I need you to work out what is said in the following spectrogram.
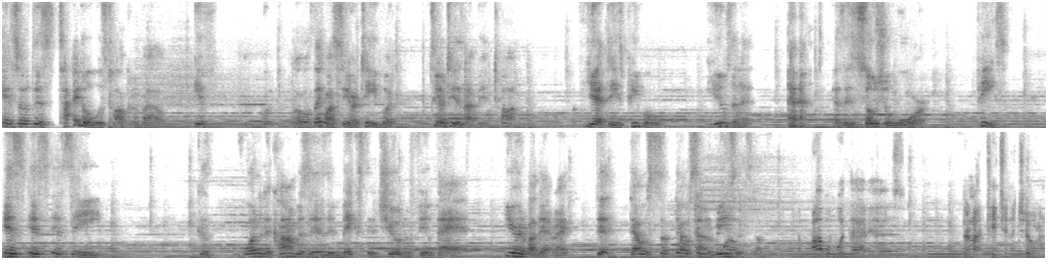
and so this title was talking about if well, think about CRT, but CRT is not being taught. Yet these people using it as a social war piece is is is the because one of the comments is it makes the children feel bad. You heard about that, right? That that was some that was some of the reasons. Well, the problem with that is they're not teaching the children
